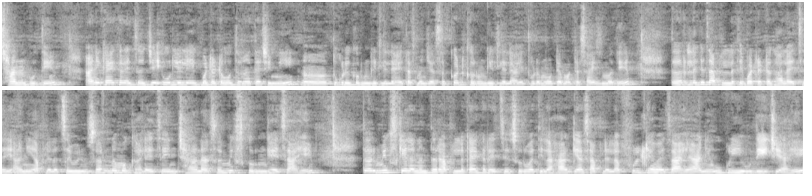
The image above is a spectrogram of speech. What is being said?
छान होते. आणि काय करायचं जे उरलेले एक बटाटा होतं ना त्याचे मी तुकडे करून घेतलेले आहेत. म्हणजे असं कट करून घेतलेलं आहे थोडं मोठ्या मोठ्या साईजमध्ये. तर लगेच आपल्याला ते बटाटा घालायचं आहे आणि आपल्याला चवीनुसार नमक घालायचं आहे छान असं मिक्स करून घ्यायचं आहे. तर मिक्स केल्यानंतर आपल्याला काय करायचं आहे सुरुवातीला हा गॅस आपल्याला फुल ठेवायचा आहे आणि उकळी येऊ द्यायची आहे.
